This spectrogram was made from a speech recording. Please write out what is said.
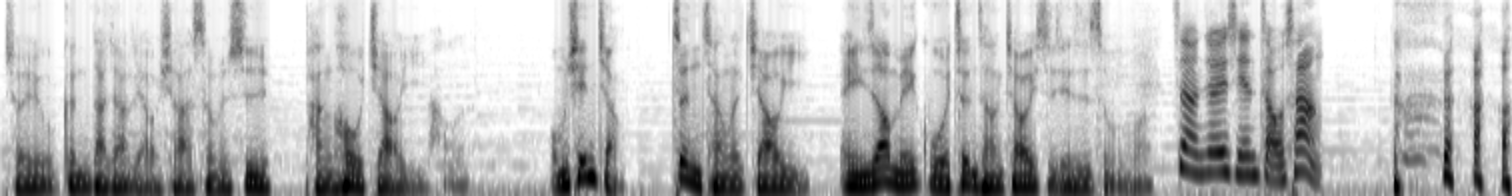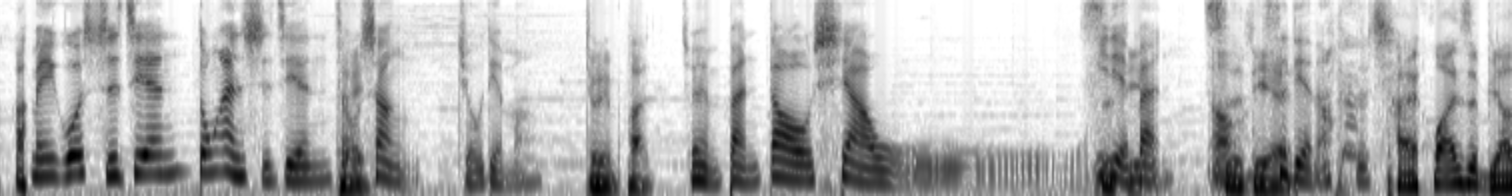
所以我跟大家聊一下什么是盘后交易。好了，我们先讲正常的交易。哎，你知道美股的正常交易时间是什么吗？正常交易时间早上，美国时间东岸时间早上九点吗？九点半，九点半到下午一点半，四点四点啊。对不起，台湾是比较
